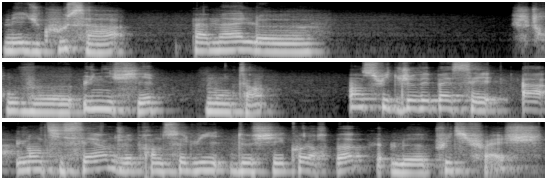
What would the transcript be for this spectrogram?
mais du coup ça pas mal, euh, je trouve, euh, unifié mon teint. Ensuite, je vais passer à l'anti-cerne. Je vais prendre celui de chez Colourpop, le Pretty Fresh.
